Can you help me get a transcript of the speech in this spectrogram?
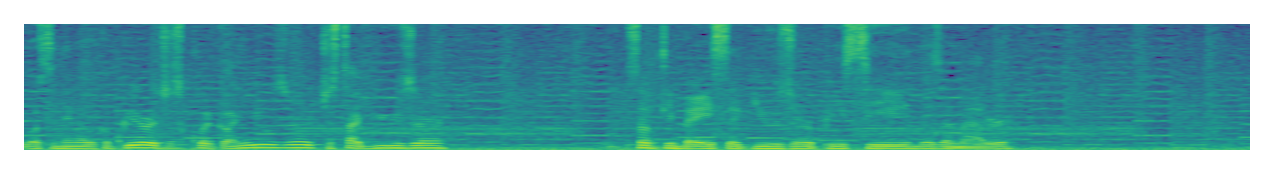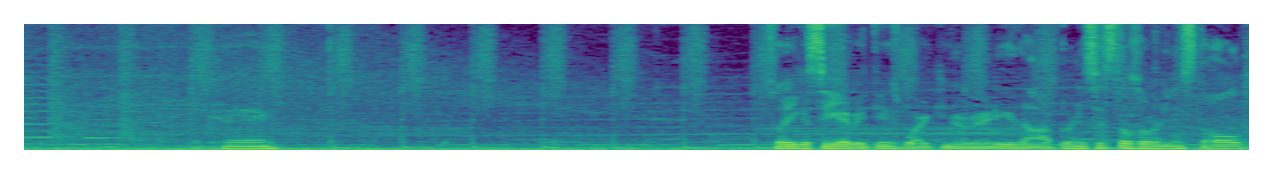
what's the name of the computer? Just click on user. Just type user. Something basic user PC doesn't matter. Okay. So you can see everything's working already. The operating system's already installed.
